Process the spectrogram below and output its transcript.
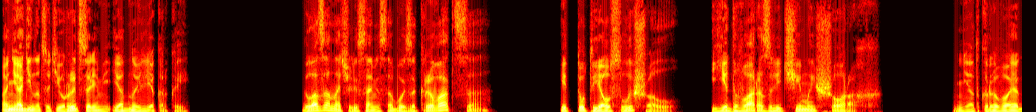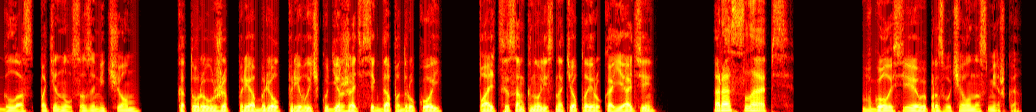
а не одиннадцатью рыцарями и одной лекаркой. Глаза начали сами собой закрываться, и тут я услышал едва различимый шорох. Не открывая глаз, потянулся за мечом, который уже приобрел привычку держать всегда под рукой, пальцы сомкнулись на теплой рукояти. «Расслабься!» В голосе Эвы прозвучала насмешка.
